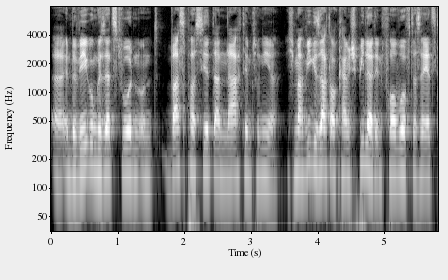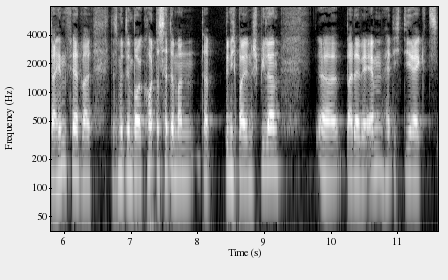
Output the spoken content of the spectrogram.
äh, in Bewegung gesetzt wurden und was passiert dann nach dem Turnier. Ich mache, wie gesagt, auch keinem Spieler den Vorwurf, dass er jetzt dahin fährt, weil das mit dem Boykott, das hätte man, da bin ich bei den Spielern, äh, bei der WM hätte ich direkt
